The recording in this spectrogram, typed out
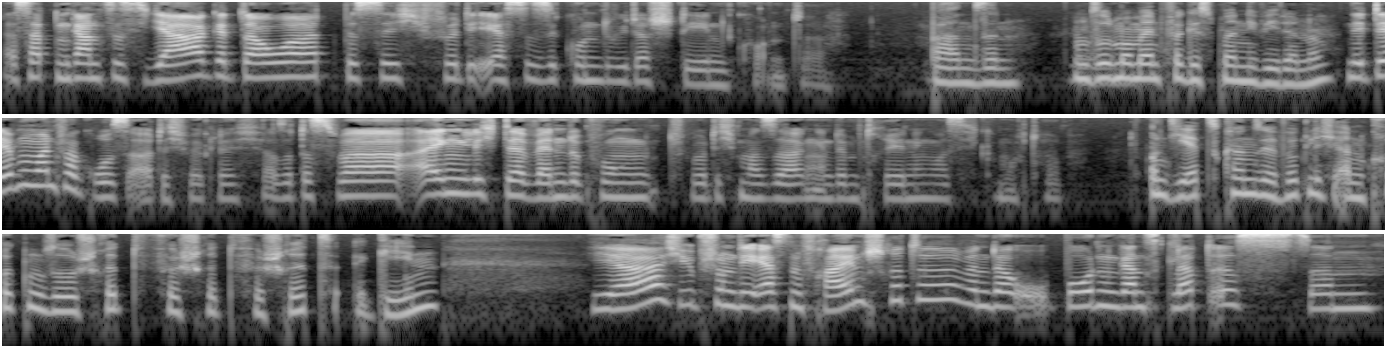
Es hat ein ganzes Jahr gedauert, bis ich für die erste Sekunde wieder stehen konnte. Wahnsinn. Und so einen Moment vergisst man nie wieder, ne? Nee, der Moment war großartig, wirklich. Also das war eigentlich der Wendepunkt, würde ich mal sagen, in dem Training, was ich gemacht habe. Und jetzt können Sie ja wirklich an Krücken so Schritt für Schritt für Schritt gehen. Ja, ich übe schon die ersten freien Schritte. Wenn der Boden ganz glatt ist, dann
